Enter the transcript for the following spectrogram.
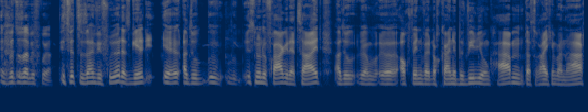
es wird so sein wie früher. Es wird so sein wie früher. Das Geld äh, also äh, ist nur eine Frage der Zeit. Also auch wenn wir noch keine Bewilligung haben, das reichen wir nach.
